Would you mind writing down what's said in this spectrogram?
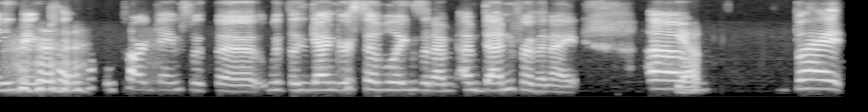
anything card games with the with the younger siblings, and I'm I'm done for the night. Um, Yep. But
